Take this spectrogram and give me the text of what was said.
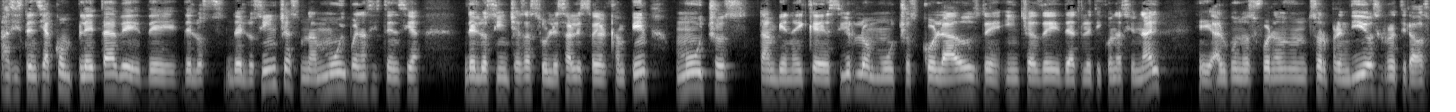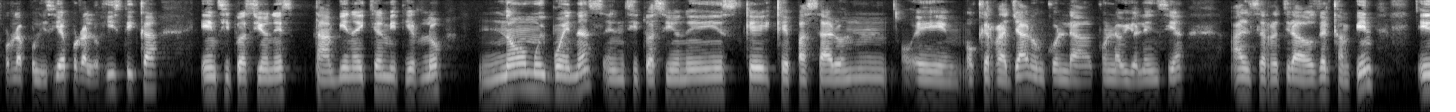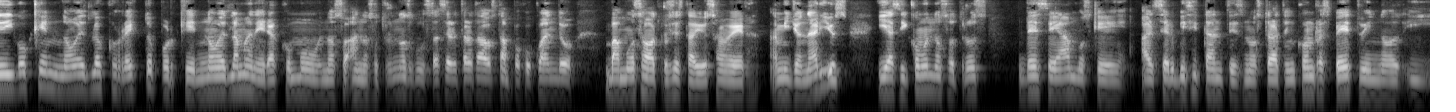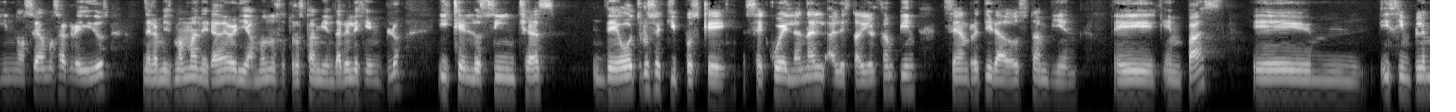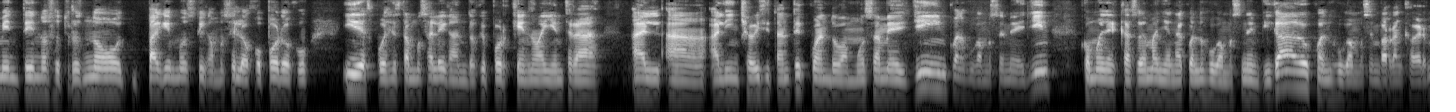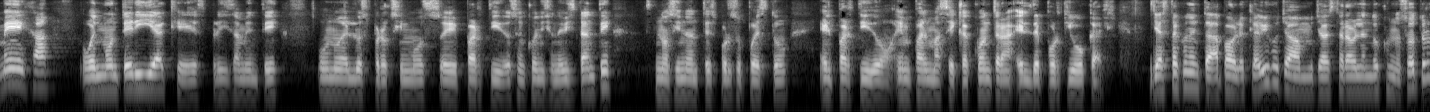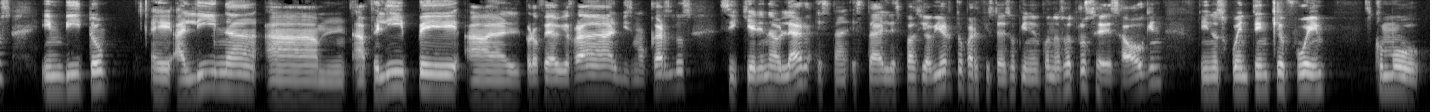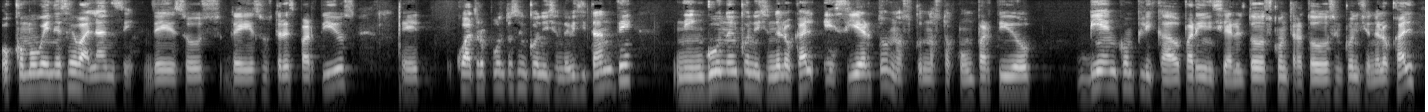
asistencia completa de, de, de, los, de los hinchas, una muy buena asistencia de los hinchas azules al Estadio del Campín, muchos, también hay que decirlo, muchos colados de hinchas de, Atlético Nacional, eh, algunos fueron sorprendidos y retirados por la policía, por la logística, en situaciones, también hay que admitirlo, no muy buenas, en situaciones que, que pasaron eh, o que rayaron con la, con la violencia al ser retirados del campín. Y digo que no es lo correcto porque no es la manera como a nosotros nos gusta ser tratados tampoco cuando vamos a otros estadios a ver a millonarios. Y así como nosotros deseamos que al ser visitantes nos traten con respeto y no, y, no seamos agredidos, de la misma manera deberíamos nosotros también dar el ejemplo y que los hinchas de otros equipos que se cuelan al, estadio del Campín sean retirados también eh, en paz Em, y simplemente nosotros no paguemos, digamos, el ojo por ojo y después estamos alegando que por qué no hay entrada al, al hincha visitante cuando vamos a Medellín, cuando jugamos en Medellín, como en el caso de mañana cuando jugamos en Envigado, cuando jugamos en Barranca Bermeja o en Montería, que es precisamente uno de los próximos eh, partidos en condición de visitante, no sin antes, por supuesto, el partido en Palma Seca contra el Deportivo Cali. Ya está conectada Paola Clavijo, ya, ya va a estar hablando con nosotros. Invito eh, a Lina, a, Felipe, al profe Avirra, al mismo Carlos. Si quieren hablar, está, está el espacio abierto para que ustedes opinen con nosotros, se desahoguen y nos cuenten qué fue como, o cómo ven ese balance de esos, de esos tres partidos. Eh, cuatro puntos en condición de visitante, ninguno en condición de local. Es cierto, nos, nos tocó un partido bien complicado para iniciar el todos contra todos en condición de local,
